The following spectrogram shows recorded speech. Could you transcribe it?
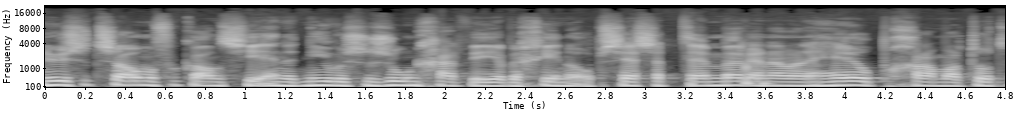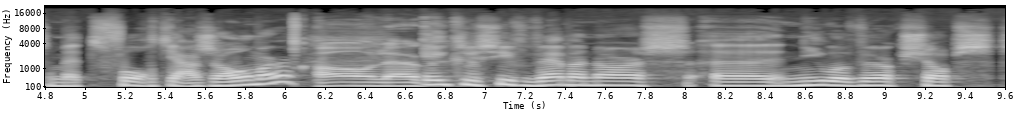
Nu is het zomervakantie en het nieuwe seizoen gaat weer beginnen op 6 september. En dan een heel programma tot en met volgend jaar zomer. Oh, leuk. Inclusief webinars, eh, nieuwe workshops.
